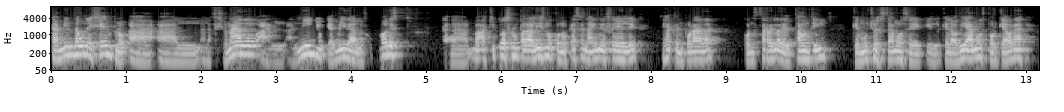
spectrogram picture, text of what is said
también da un ejemplo al, aficionado, al, niño que admira a los jugadores. Ah, aquí puedo hacer un paralelismo con lo que hace la NFL esa temporada, con esta regla del taunting, que muchos estamos, eh, que, la odiamos, porque ahora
